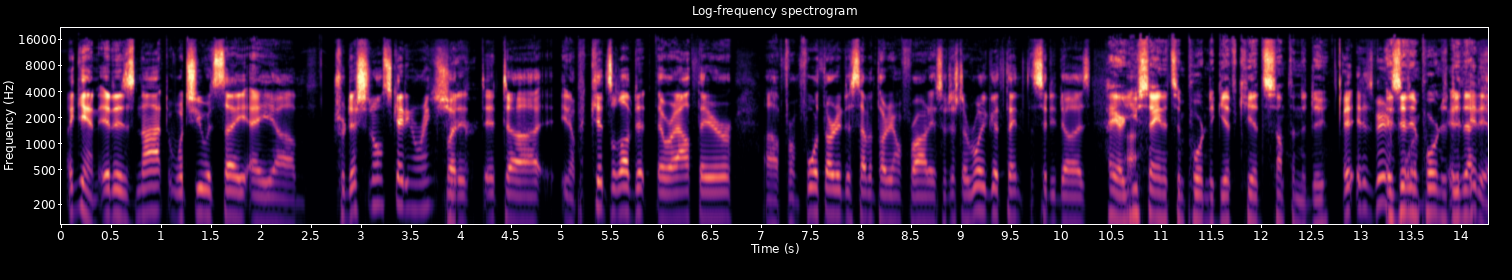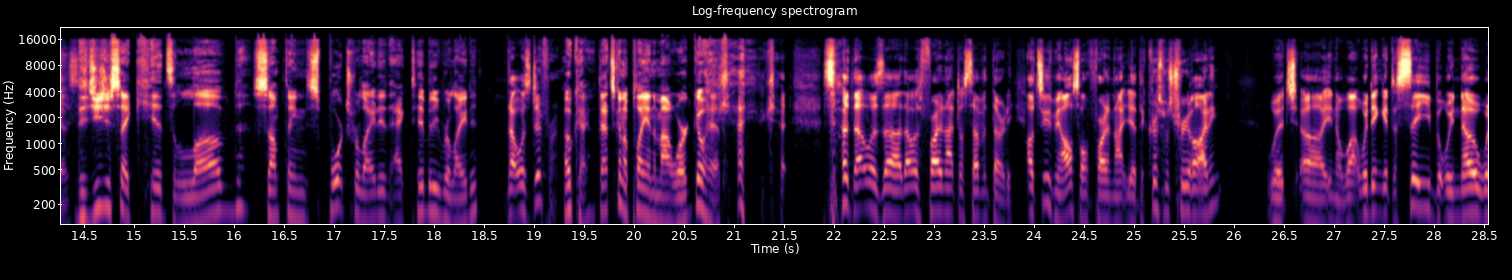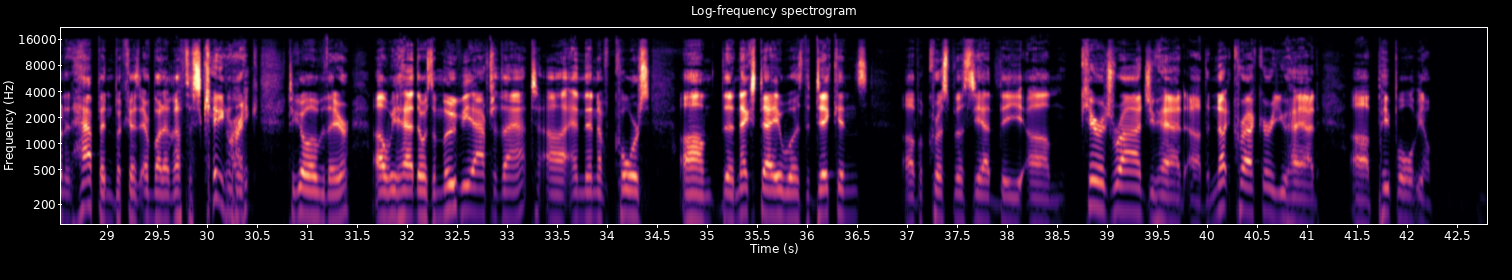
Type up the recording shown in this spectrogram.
again it is not what you would say a um, traditional skating rink, sure. but it, it uh, you know kids loved it. They were out there uh, from 4:30 to 7:30 on Friday, so just a really good thing that the city does. Hey, are uh, you saying it's important to give kids something to do? it, it is very. Is important. it important to do It- that? It is. Did you just say kids loved something sports related, activity related? that was different. Okay, that's going to play into my word. Go ahead. okay, so that was uh, that was Friday night till 7:30. Oh, excuse me. Also on Friday night, you had the Christmas tree lighting. Which uh, you know we didn't get to see, but we know when it happened because everybody left the skating rink to go over there. Uh, we had there was a movie after that, uh, and then of course um, the next day was the Dickens of a Christmas. You had the um, carriage rides, you had uh, the Nutcracker, you had uh, people you know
